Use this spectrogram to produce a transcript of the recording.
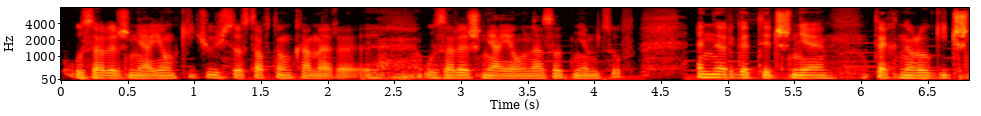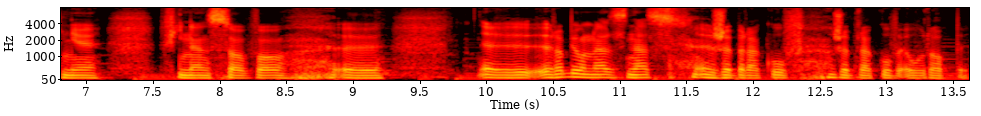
uzależniają, Kiciuś zostaw tą kamerę, uzależniają nas od Niemców energetycznie, technologicznie, finansowo. Y, y, robią nas z nas żebraków, żebraków Europy.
